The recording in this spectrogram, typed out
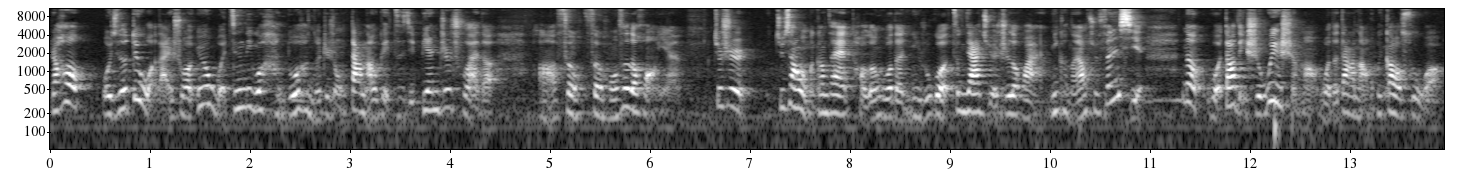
然后我觉得对我来说，因为我经历过很多很多这种大脑给自己编织出来的啊、粉粉红色的谎言，就是就像我们刚才讨论过的，你如果增加觉知的话，你可能要去分析，那我到底是为什么我的大脑会告诉我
